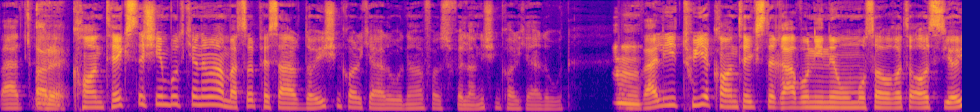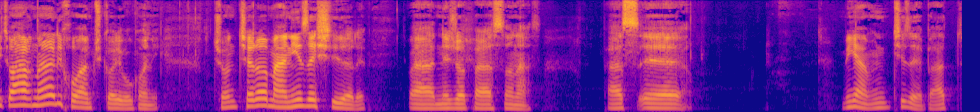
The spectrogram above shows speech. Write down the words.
بعد آره. context ش این بود که نه من مثلا پسر داییش این کار کرده بود نه فلانیش این کار کرده بود. ولی توی context قوانین اون مسابقات آسیایی تو حق نداری همچین کاری بکنی. چون چرا معنی زشتی داره و نژادپرستانه است. پس میگم این چیزه بعد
